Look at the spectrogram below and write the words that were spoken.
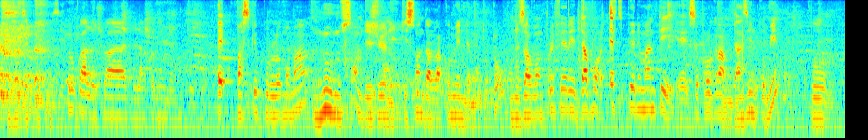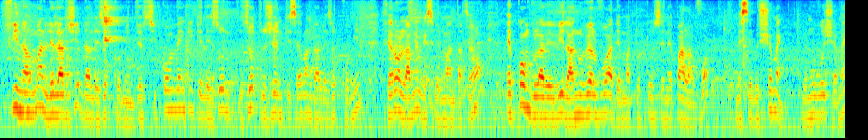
les objectifs visés. Pourquoi le choix de la commune et parce que pour le moment, nous, nous sommes des jeunes qui sont dans la commune de Mototo. Nous avons préféré d'abord expérimenter ce programme dans une commune pour finalement l'élargir dans les autres communes. Je suis convaincu que les autres, jeunes qui seront dans les autres communes feront la même expérimentation. Et comme vous l'avez vu, la nouvelle voie de Matoto, ce n'est pas la voie, mais c'est le chemin, le nouveau chemin.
